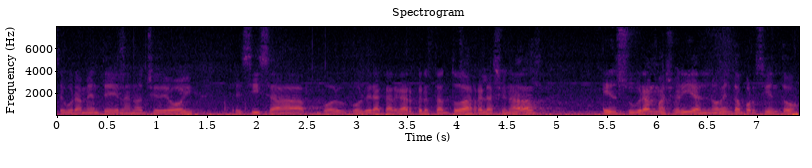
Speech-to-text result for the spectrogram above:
Seguramente en la noche de hoy el CISA vol- volverá a cargar, pero están todas relacionadas, en su gran mayoría, el 90%,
